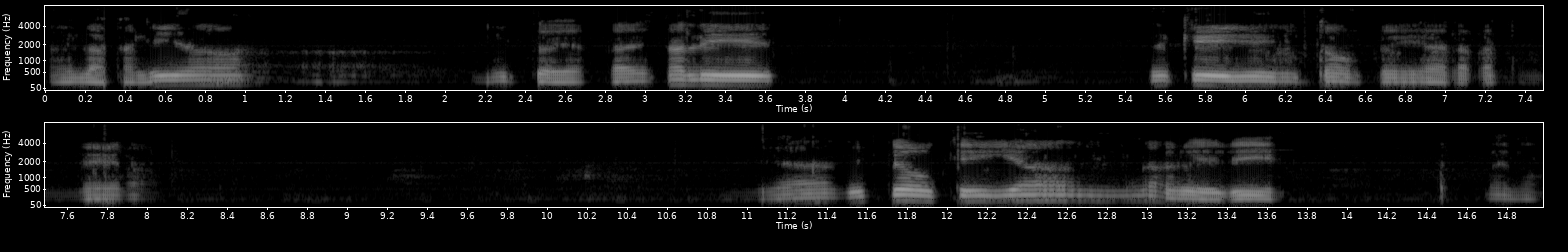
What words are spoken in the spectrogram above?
en la salida. Listo, ya está de salir. Aquí tengo que ir a la gasolinera. Ya, yo que ir a una bebé. Bueno.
